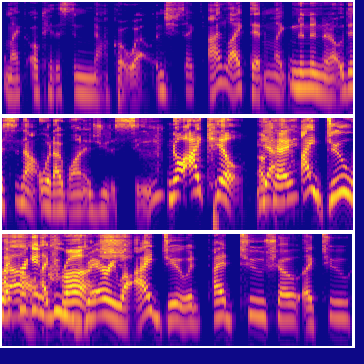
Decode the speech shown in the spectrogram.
I'm like, okay, this did not go well. And she's like, I liked it. I'm like, no, no, no, no. This is not what I wanted you to see. no, I kill. Okay. Yeah, I do well. freaking I do very well. I do. And I had two show like two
